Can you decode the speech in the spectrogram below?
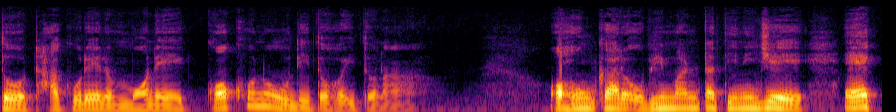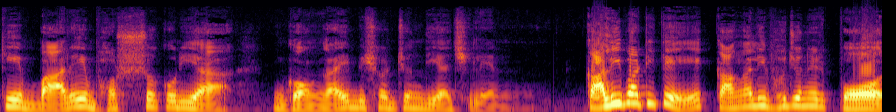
তো ঠাকুরের মনে কখনো উদিত হইত না। অহংকার অভিমানটা তিনি যে একেবারে ভস্য করিয়া গঙ্গায় বিসর্জন দিয়াছিলেন। কালীবাটিতে কাঙালি ভোজনের পর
